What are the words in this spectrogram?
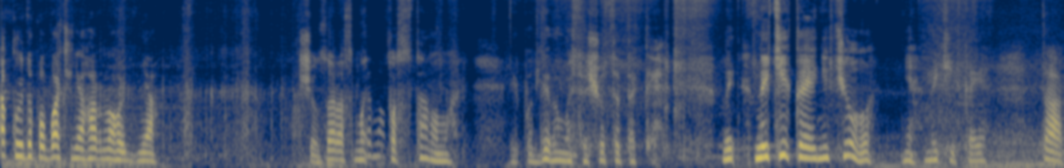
Дякую, до побачення, гарного дня. Що зараз ми поставимо і подивимося, що це таке. Не, не тікає нічого. Ні, не тікає. Так,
